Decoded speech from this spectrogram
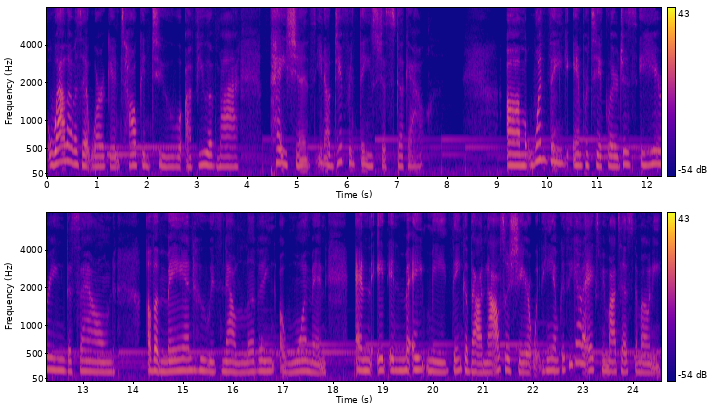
While I was at work and talking to a few of my patients, you know, different things just stuck out. Um, one thing in particular, just hearing the sound of a man who is now loving a woman and it, it made me think about and i also shared with him because he kind of asked me my testimony.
